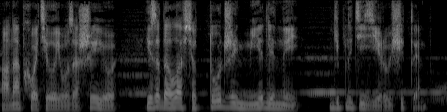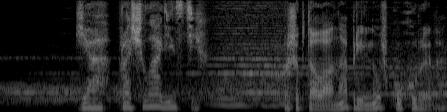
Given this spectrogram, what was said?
Она обхватила его за шею и задала все тот же медленный, гипнотизирующий темп. «Я прочла один стих», — прошептала она, прильнув к уху Реда.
